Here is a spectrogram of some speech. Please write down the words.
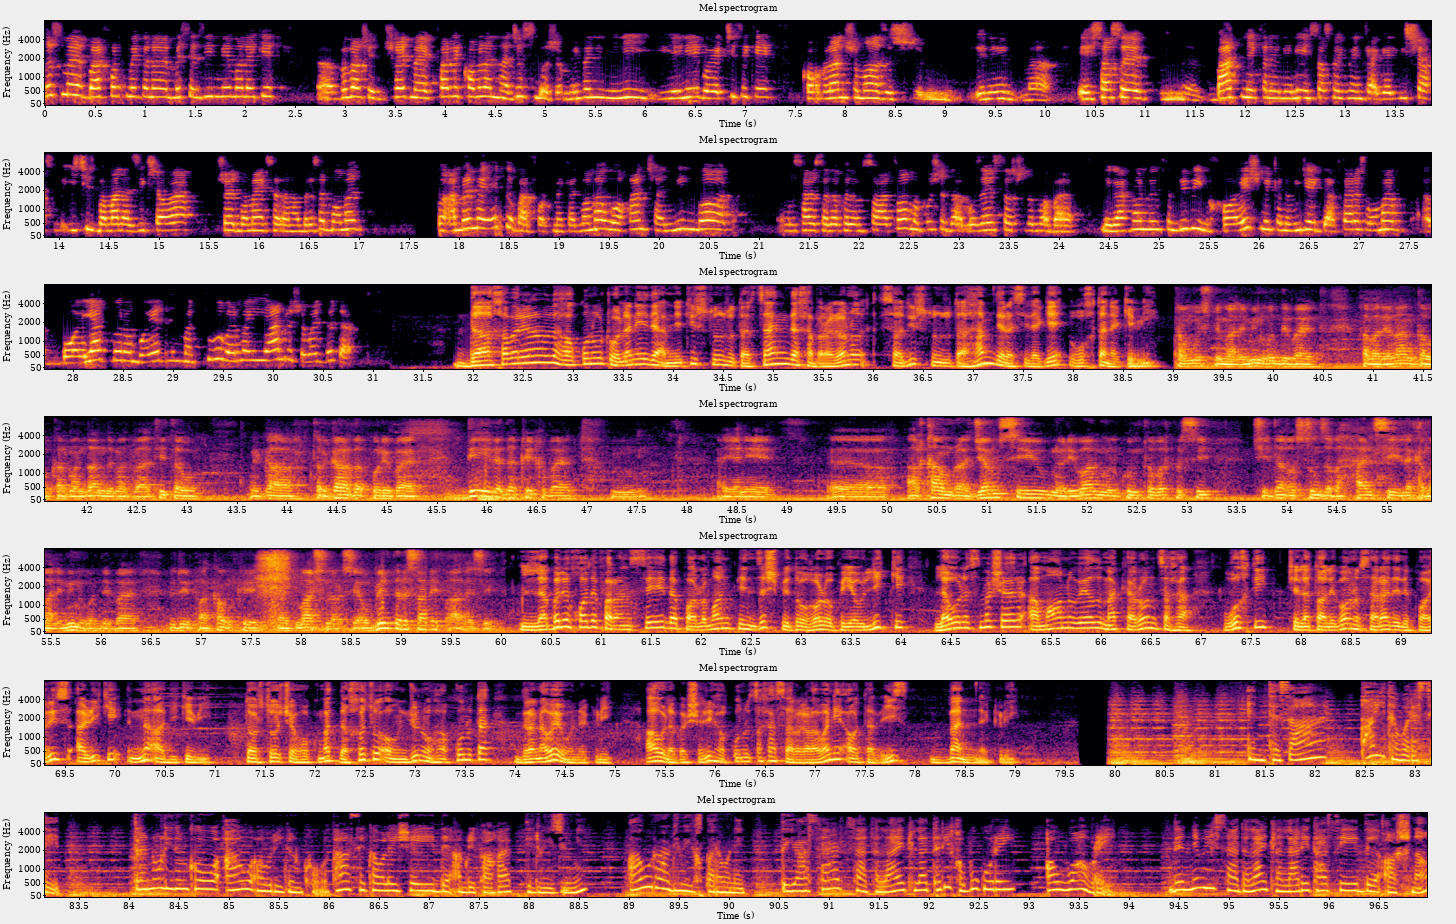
قسم برخورد میکنه مثل از این میمانه که ببخشید شاید من یک فرد کاملا نجس باشم میبینید یعنی یعنی با یک چیزی که کاملا شما ازش یعنی احساس بد میکنین یعنی احساس میکنین که اگر این شخص این چیز با من نزدیک شوه شاید با من یک صدمه برسه با من و امرای ما اتو برخورد میکرد و ما واقعا چندین بار سر صدا کردم ساعت ها ما پشت دروازه استاد شدم و به نگهبان میگفتم ببین خواهش میکنم اینجا یک دفتر است و من باید برم باید این مکتوب بر من این امرش باید بدم د خبريالانو د حقوقو ټولنې د امنیتي ستونزو ترڅنګ د خبريالانو اقتصادي ستونزو ته هم د رسیدګې غوښتنه کوي. خاموش د معلمین غوندې باید خبریالان ته او کارمندان د مطبوعاتي ته او ګا تر ګارده پورې باید ډېر دقیق باید یعنې ارقام را جم شي او نړیوال ملکونو ته ورکړل شي چې دغه ستونزه به حل شي لکه معلمین غوندې باید د دوی په اکاونټ کې باید معاش لاړ شي او بېرته رسانۍ فعاله شي. له بلې خوا د فرانسې د پارلمان پنځه شپېتو غړو په یو لیک کې له ولسمشر امانویل مکرون څخه غوښتي چې له طالبانو سره دې د پاریس اړیکې نه عادي کوي ترڅو چې حکومت د ښځو او نجونو حقونو ته درناوی ونه کړي او له بشري حقونو څخه سرغړونې او تبعیض بند نه کړي. انتظار پای ته ورسید ترنو لیدونکو او اوریدونکو تاسو کولی شئ د امریکا غږ ټلویزیونی او رادیوي خبرونه د یاسات ساتلایت له طریقه وګورئ او واورئ د نوي ساتلایت لارې تاسو د آشنا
